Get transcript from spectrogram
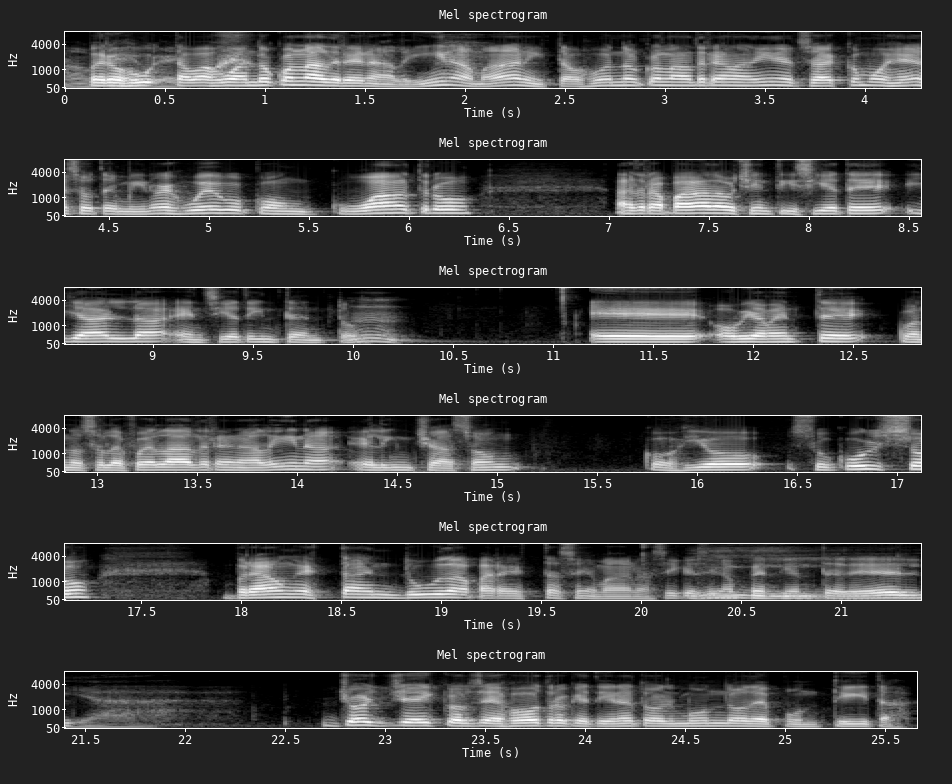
ah, Pero ju- estaba jugando con la adrenalina, man. y Estaba jugando con la adrenalina. ¿tú ¿Sabes cómo es eso? Terminó el juego con cuatro atrapadas, 87 yardas en siete intentos. Mm. Eh, obviamente, cuando se le fue la adrenalina, el hinchazón cogió su curso. Brown está en duda para esta semana, así que sigan pendientes de él. George Jacobs es otro que tiene todo el mundo de puntita.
